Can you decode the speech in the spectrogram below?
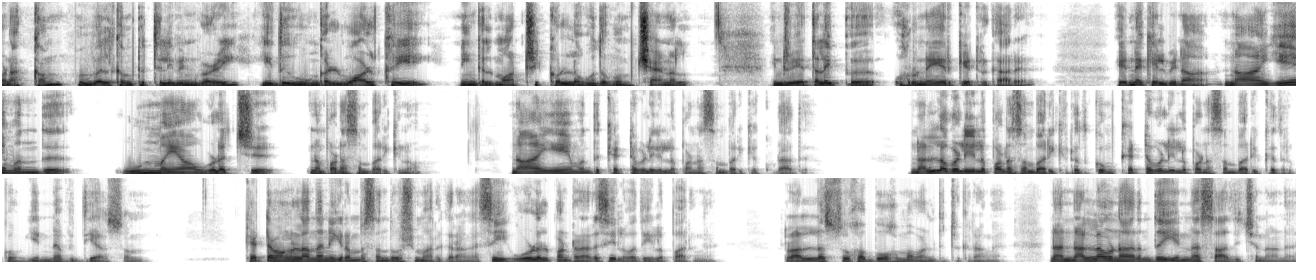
வணக்கம். வெல்கம் டு தெளிவின் வழி இது உங்கள் வாழ்க்கையை நீங்கள் மாற்றிக்கொள்ள உதவும் சேனல் இன்றைய தலைப்பு ஒரு நேயர் கேட்டிருக்காரு. என்ன கேள்வினா நான் ஏன் வந்து உண்மையாக உழைச்சி நான் பணம் சம்பாதிக்கணும்? நான் ஏன் வந்து கெட்ட வழிகளில் பணம் சம்பாதிக்கக்கூடாது நல்ல வழியில் பணம் சம்பாதிக்கிறதுக்கும் கெட்ட வழியில் பணம் சம்பாதிக்கிறதுக்கும் என்ன வித்தியாசம்? கெட்டவங்களாம் தான் இன்றைக்கி ரொம்ப சந்தோஷமாக இருக்கிறாங்க. சி ஊழல் பண்ணுற அரசியல்வாதிகளை பாருங்கள் நல்ல சுகபோகமாக வாழ்ந்துட்டுருக்குறாங்க நான் நல்லவனாக இருந்து என்ன சாதிச்சேன் நான்?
